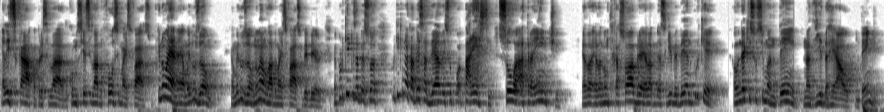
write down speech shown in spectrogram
ela escapa para esse lado, como se esse lado fosse mais fácil. Porque não é, né? É uma ilusão. É uma ilusão, não é um lado mais fácil beber. Mas por que, que essa pessoa, por que, que na cabeça dela isso parece, soa atraente? Ela, ela não ficar sóbria, ela seguir bebendo, por quê? Onde é que isso se mantém na vida real, entende?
